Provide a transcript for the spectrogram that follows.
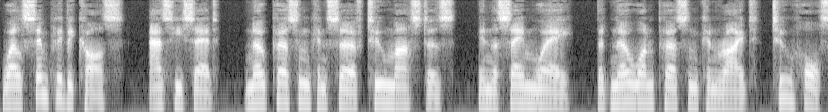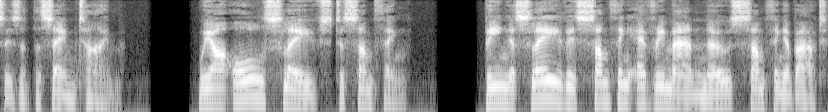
Well, simply because, as he said, no person can serve two masters, in the same way, that no one person can ride two horses at the same time. We are all slaves to something. Being a slave is something every man knows something about,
